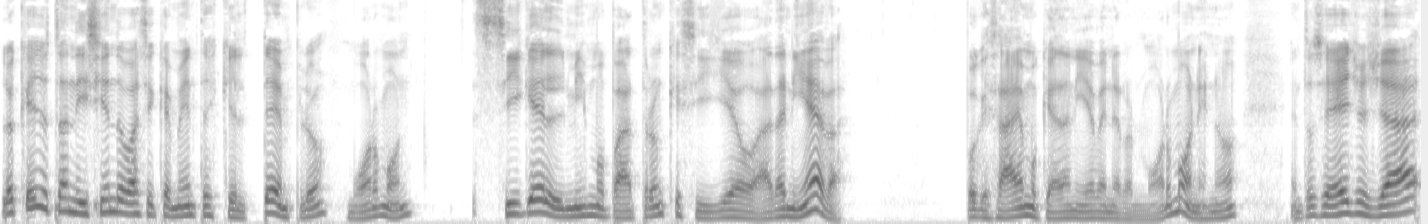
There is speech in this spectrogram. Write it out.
lo que ellos están diciendo básicamente es que el templo, mormón, sigue el mismo patrón que siguió Adán y Eva. Porque sabemos que Adán y Eva eran mormones, ¿no? Entonces ellos ya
